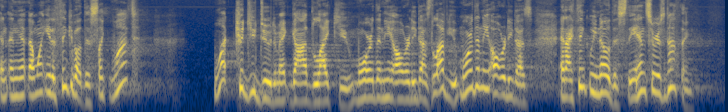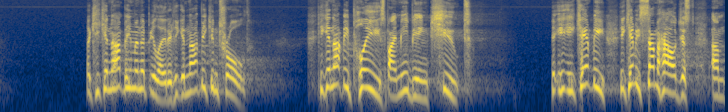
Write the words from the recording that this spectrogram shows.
and, and yet I want you to think about this like, what? What could you do to make God like you more than He already does? Love you more than He already does? And I think we know this. The answer is nothing. Like, He cannot be manipulated, He cannot be controlled, He cannot be pleased by me being cute he, he, can't, be, he can't be somehow just um,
